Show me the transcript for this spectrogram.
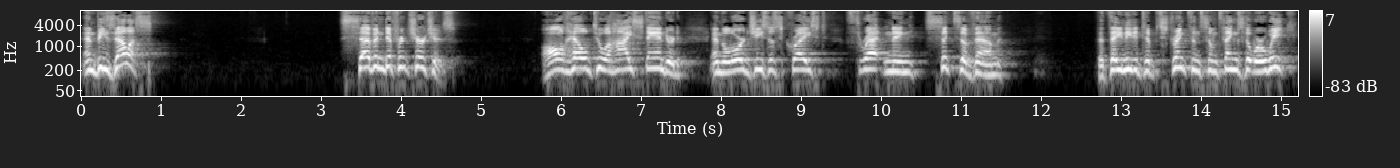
and be zealous. Seven different churches, all held to a high standard, and the Lord Jesus Christ threatening six of them that they needed to strengthen some things that were weak,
